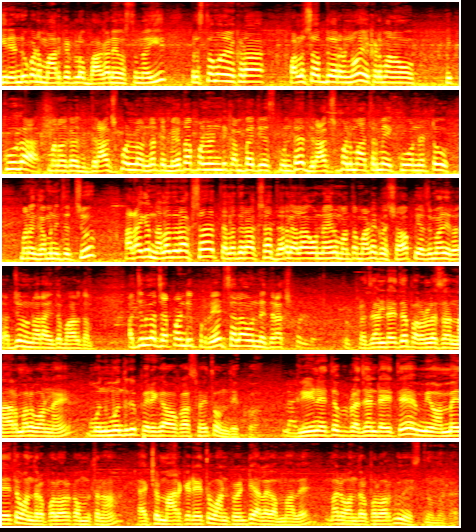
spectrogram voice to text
ఈ రెండు కూడా మార్కెట్లో బాగానే వస్తున్నాయి. ప్రస్తుతం మనం ఇక్కడ పళ్ళ షాప్ దగ్గర ఉన్నాం. ఇక్కడ మనం ఎక్కువగా మనం ఇక్కడ ద్రాక్ష పళ్ళు ఉన్నట్టు మిగతా పళ్ళ నుండి కంపేర్ చేసుకుంటే ద్రాక్ష పళ్ళు మాత్రమే ఎక్కువ ఉన్నట్టు మనం గమనించవచ్చు అలాగే నల్ల ద్రాక్ష తెల్ల ద్రాక్ష ధరలు ఎలా ఉన్నాయని మనతో మాట ఇక్కడ షాప్ యజమాని అర్జున్ ఉన్నారు? ఆయనతో మాడదాం అర్జున్ గారు చెప్పండి ఇప్పుడు రేట్స్ ఎలా ఉన్నాయి ద్రాక్ష పళ్ళు? ప్రజెంట్ అయితే పర్వాలేదు సార్ నార్మల్గా ఉన్నాయి. ముందు ముందుకు పెరిగే అవకాశం అయితే ఉంది ఎక్కువ. గ్రీన్ అయితే ప్రజెంట్ అయితే మేము అమ్మేది అయితే వంద రూపాయల వరకు అమ్ముతున్నాం. యాక్చువల్ మార్కెట్ అయితే వన్ ట్వంటీ అలాగ అమ్మాలి. మరి వంద రూపాయల వరకు మేము ఇస్తున్నాం అన్నమాట.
